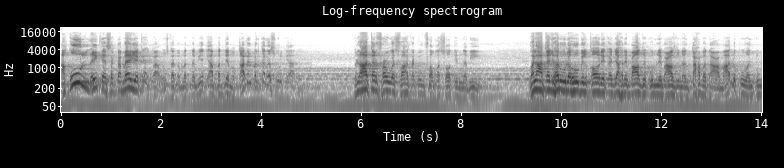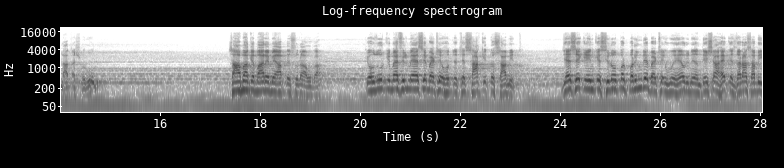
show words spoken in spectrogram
اقول نہیں کہہ سکتا، میں یہ کہتا ہوں۔ اس کا تو مطلب یہ کہ آپ بد مقابل بن کر رسول کے آ رہے ہیں لا ترفعوا اصواتکم فوق صوت النبی ولا تجهروا له بالقول كجهر بعضكم لبعض ان تحبط اعمالكم وانتم لا تشعرون۔ صحابہ کے بارے میں آپ نے سنا ہوگا کہ حضور کی محفل میں ایسے بیٹھے ہوتے تھے، ساکت و سامت، جیسے کہ ان کے سروں پر پرندے بیٹھے ہوئے ہیں اور انہیں اندیشہ ہے کہ ذرا سا بھی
